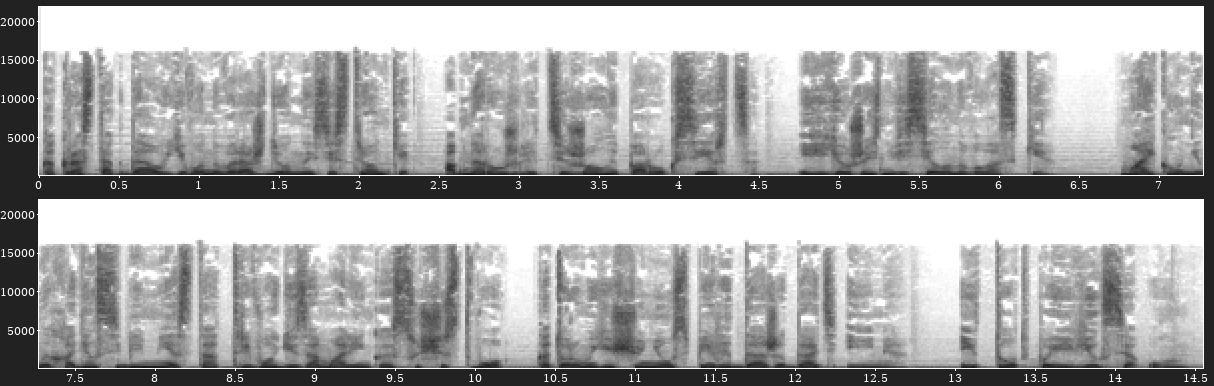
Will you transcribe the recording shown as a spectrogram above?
Как раз тогда у его новорожденной сестренки обнаружили тяжелый порог сердца, и ее жизнь висела на волоске. Майкл не находил себе места от тревоги за маленькое существо, которому еще не успели даже дать имя. И тут появился он –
